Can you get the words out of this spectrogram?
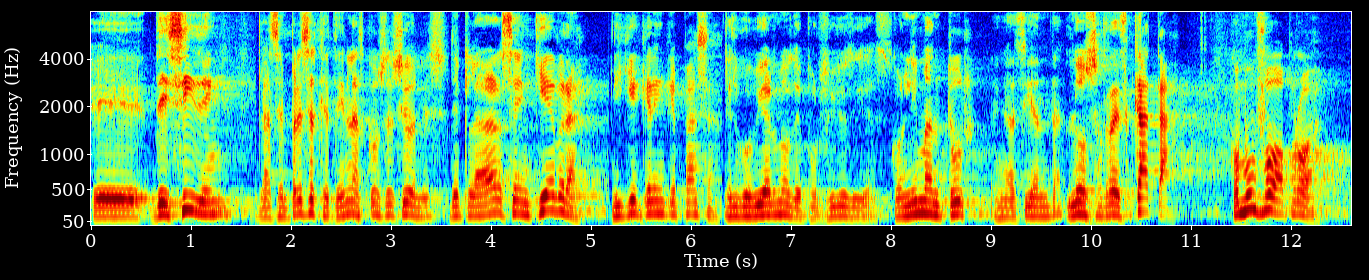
eh, deciden las empresas que tienen las concesiones declararse en quiebra. ¿Y qué creen que pasa? El gobierno de Porfirio Díaz, con Liman Tour en Hacienda, los rescata como un proa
